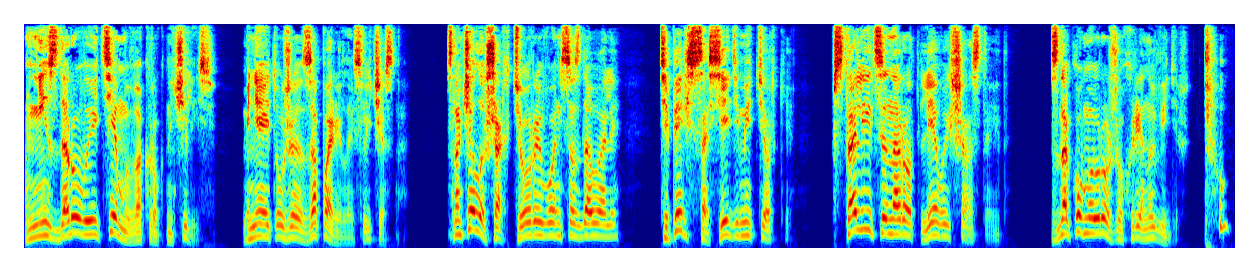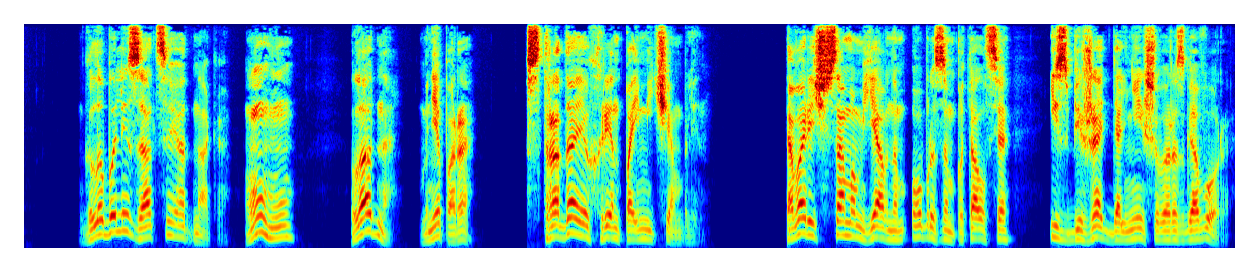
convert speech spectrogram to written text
нездоровые темы вокруг начались. Меня это уже запарило, если честно. Сначала шахтеры вонь создавали, теперь с соседями терки. В столице народ левый шастает. Знакомую рожу хрен увидишь. Тьфу. Глобализация, однако. Угу. Ладно, мне пора. Страдаю хрен пойми чем, блин. Товарищ самым явным образом пытался избежать дальнейшего разговора.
